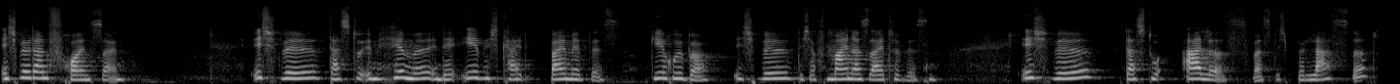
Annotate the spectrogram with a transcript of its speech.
ich will dein Freund sein. Ich will, dass du im Himmel in der Ewigkeit bei mir bist. Geh rüber. Ich will dich auf meiner Seite wissen. Ich will, dass du alles, was dich belastet,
